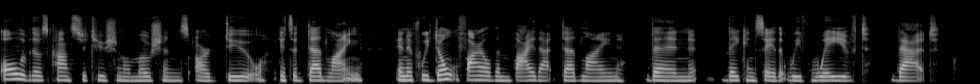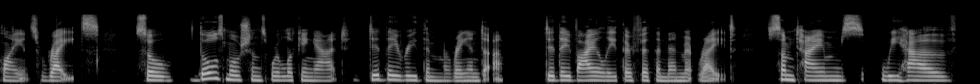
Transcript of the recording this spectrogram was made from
all of those constitutional motions are due. It's a deadline. And if we don't file them by that deadline, then they can say that we've waived that client's rights. So those motions we're looking at did they read the Miranda? Did they violate their Fifth Amendment right? Sometimes we have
